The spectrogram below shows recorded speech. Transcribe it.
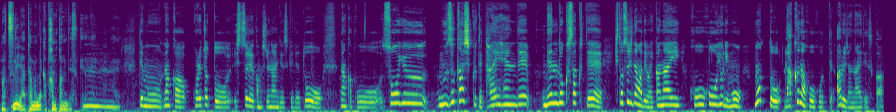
まあ、常に頭の中パンパンですけどね。はいでもなんかこれちょっと失礼かもしれないんですけれどなんかこうそういう難しくて大変で面倒くさくて一筋縄ではいかない方法よりももっと楽な方法ってあるじゃないですか。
